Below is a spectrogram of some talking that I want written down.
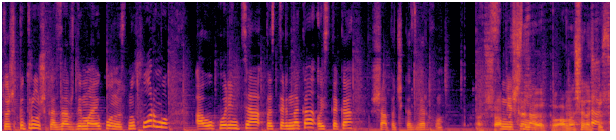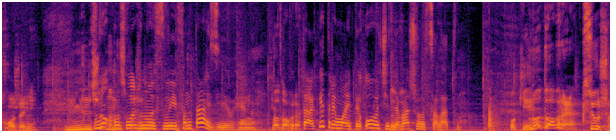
Тож петрушка завжди має конусну форму, а у корінця пастернака ось така шапочка зверху. А шапочка Смішна. зверху. А вона ще на Так. щось схоже, ні? Ні, на що Ну, не у схожа. кожного свої фантазії, Євгена. Ну добре. Так, і тримайте овочі для вашого салату. Окей. Ну добре, Ксюша,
